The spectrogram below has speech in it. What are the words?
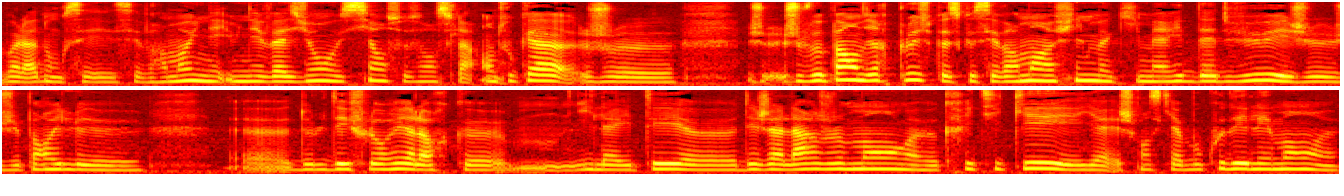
voilà, donc c'est vraiment une, une, évasion aussi en ce sens-là. En tout cas, je ne veux pas en dire plus parce que c'est vraiment un film qui mérite d'être vu et je n'ai pas envie de le, euh, de le déflorer alors qu'il mm, a été euh, déjà largement euh, critiqué et je pense qu'il y a beaucoup d'éléments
